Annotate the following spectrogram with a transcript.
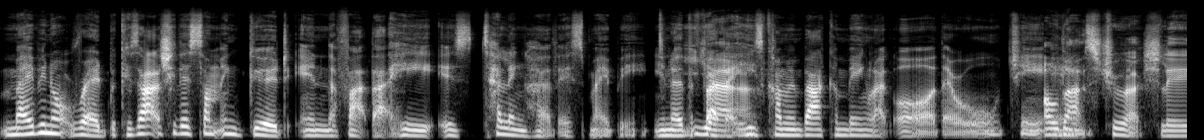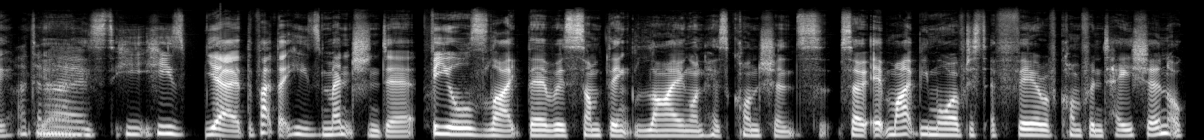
maybe not red, because actually there's something good in the fact that he is telling her this, maybe. You know, the fact that he's coming back and being like, oh, they're all cheating. Oh, that's true. Actually, I don't Yeah, know. He's, he he's yeah. The fact that he's mentioned it feels like there is something lying on his conscience. So it might be more of just a fear of confrontation or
